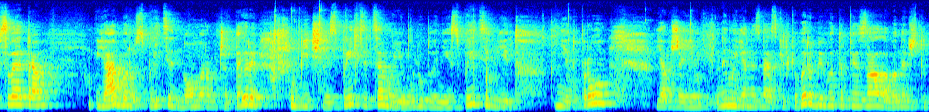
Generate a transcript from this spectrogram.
светра. Я беру спиці номером 4, кубічні спиці. Це мої улюблені спиці від Knit Pro. Я вже їм, ними я не знаю, скільки виробів в'язала. Вони вже тут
